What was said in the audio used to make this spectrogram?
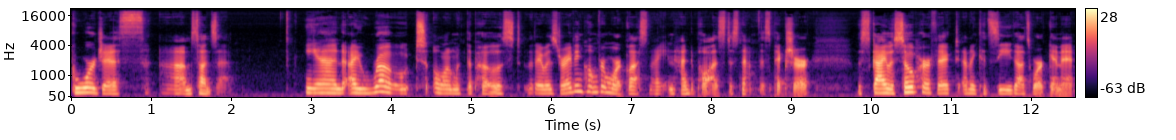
gorgeous um, sunset. And I wrote along with the post that I was driving home from work last night and had to pause to snap this picture. The sky was so perfect and I could see God's work in it.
